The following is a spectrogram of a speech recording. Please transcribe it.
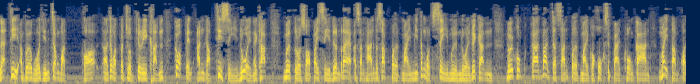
และที่อำเภอหัวหินจังหวัด ขอจังหวัดประจวบคีรีขันธ์ก็เป็นอันดับที่ 4 ด้วยนะครับ เมื่อตรวจสอบไป 4 เดือนแรกอสังหาริมทรัพย์เปิดใหม่มีทั้งหมด 40,000 หน่วยด้วยกัน โดยโครงการบ้านจัดสรรเปิดใหม่กว่า 68 โครงการไม่ต่ำกว่า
